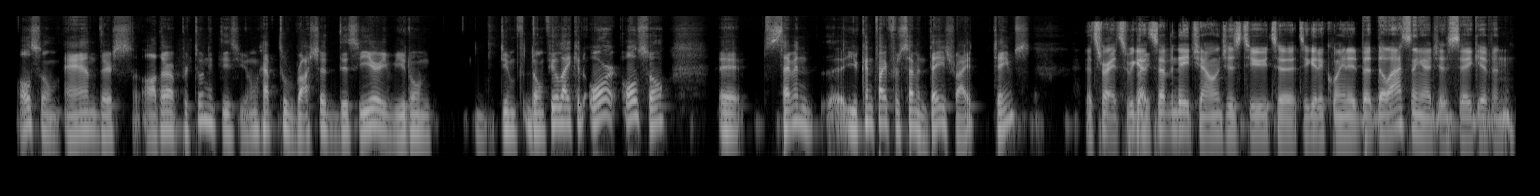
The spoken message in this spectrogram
also. And there's other opportunities. You don't have to rush it this year if you don't don't feel like it. Or also, uh, seven uh, you can try for seven days, right, James? That's right. So we got seven day challenges too to to get acquainted. But the last thing I just say, given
